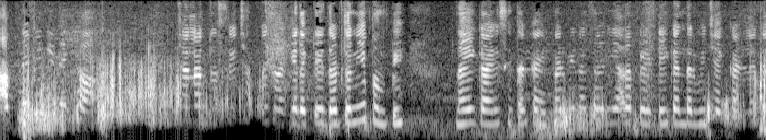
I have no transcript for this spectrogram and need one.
आपने भी नहीं देखा? चलो, दूसरी छत पे जाके देखते इधर तो नहीं है पंपी नहीं गाइस इधर कहीं पर भी नज़र नहीं आ रहा, पेटी के अंदर भी चेक कर लेते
